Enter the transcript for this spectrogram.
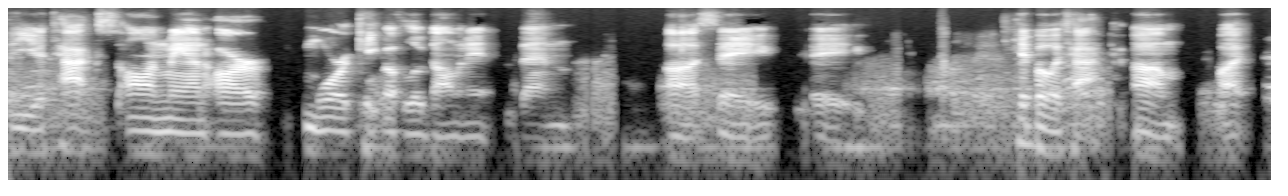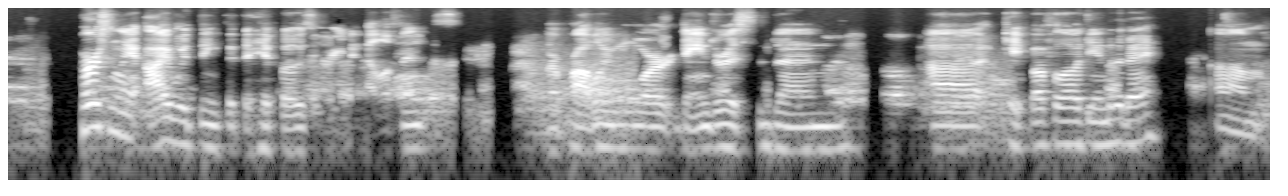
the attacks on man are more Cape Buffalo dominant than, uh, say, a hippo attack. Um, but personally, I would think that the hippos or even elephants are probably more dangerous than uh, Cape Buffalo at the end of the day. Um,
